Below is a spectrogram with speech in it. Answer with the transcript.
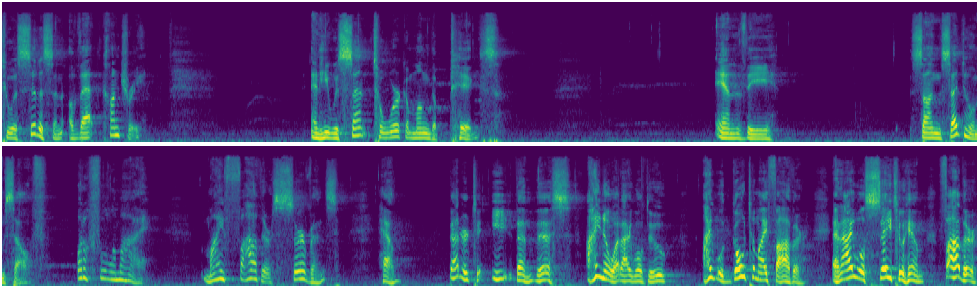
to a citizen of that country. And he was sent to work among the pigs. And the son said to himself, What a fool am I! My father's servants have better to eat than this. I know what I will do. I will go to my father, and I will say to him, Father,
